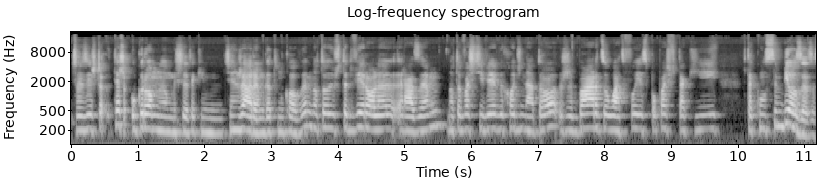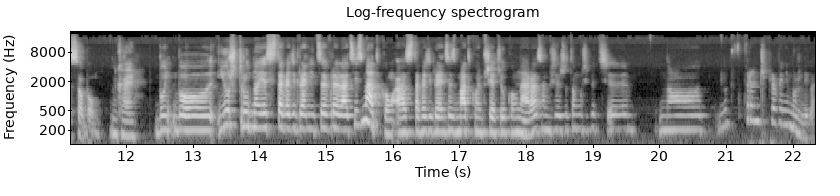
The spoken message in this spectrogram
co jest jeszcze też ogromnym, myślę, takim ciężarem gatunkowym, no to już te dwie role razem, no to właściwie wychodzi na to, że bardzo łatwo jest popaść w, taki, w taką symbiozę ze sobą. Okay. Bo, bo już trudno jest stawiać granice w relacji z matką, a stawiać granice z matką i przyjaciółką naraz, a myślę, że to musi być y, no, no wręcz prawie niemożliwe.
